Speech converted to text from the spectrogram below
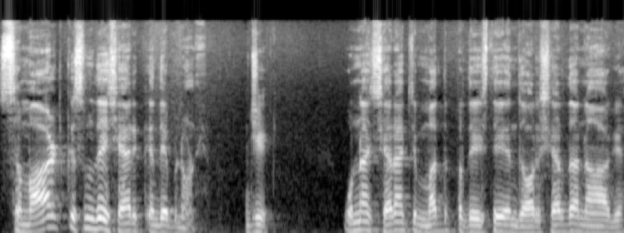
ਸਮਾਰਟ ਕਿਸਮ ਦੇ ਸ਼ਹਿਰ ਕਹਿੰਦੇ ਬਣਾਉਣੇ। ਜੀ। ਉਹਨਾਂ ਸ਼ਹਿਰਾਂ 'ਚ ਮੱਧ ਪ੍ਰਦੇਸ਼ ਦੇ ਇੰਦੌਰ ਸ਼ਹਿਰ ਦਾ ਨਾਂ ਆ ਗਿਆ।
